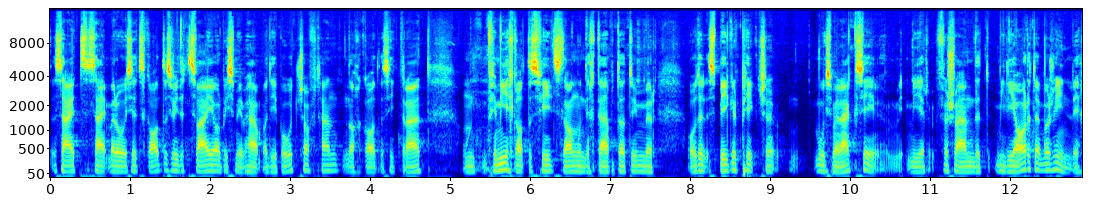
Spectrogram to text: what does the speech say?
sagt, sagt man uns, jetzt geht es wieder zwei Jahre, bis wir überhaupt mal die Botschaft haben, nachher geht es in die Rede. Und für mich geht das viel zu lang und ich glaube, da tun wir, oder das Bigger Picture muss man auch sehen, wir verschwenden Milliarden wahrscheinlich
